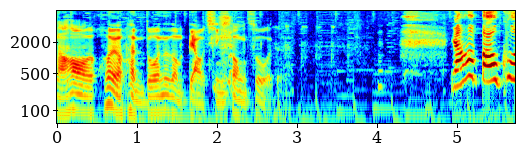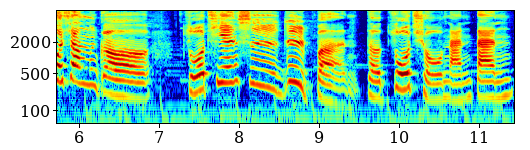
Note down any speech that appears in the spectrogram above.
然后会有很多那种表情动作的。然后包括像那个昨天是日本的桌球男单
